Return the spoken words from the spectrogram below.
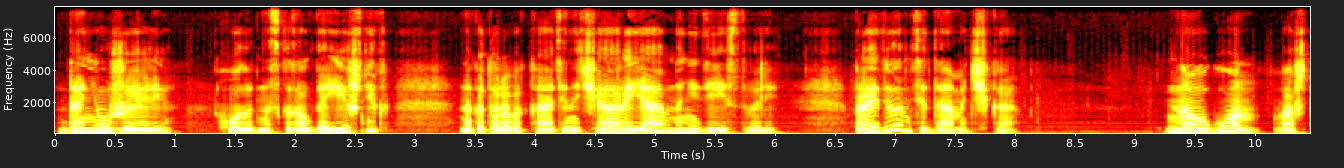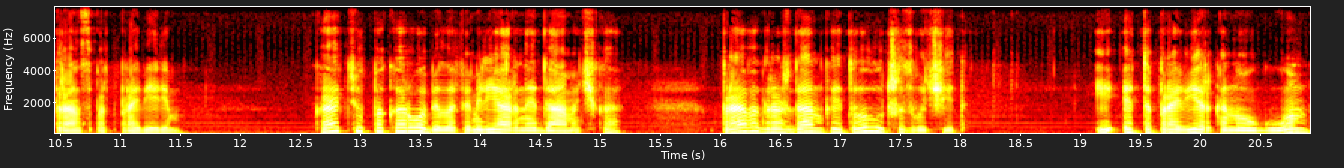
«Да неужели?» — холодно сказал гаишник, на которого Катины чары явно не действовали. «Пройдемте, дамочка. На угон ваш транспорт проверим». Катю покоробила фамильярная дамочка. Право гражданка и то лучше звучит. И эта проверка на угон,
